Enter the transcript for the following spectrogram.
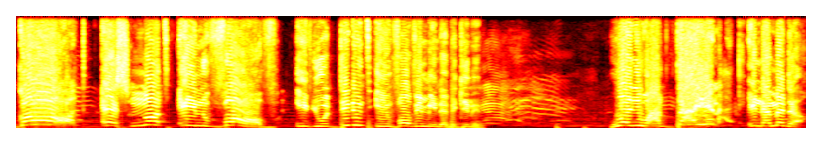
God is not involved if you didn't involve him in the beginning. When you are dying in the middle,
